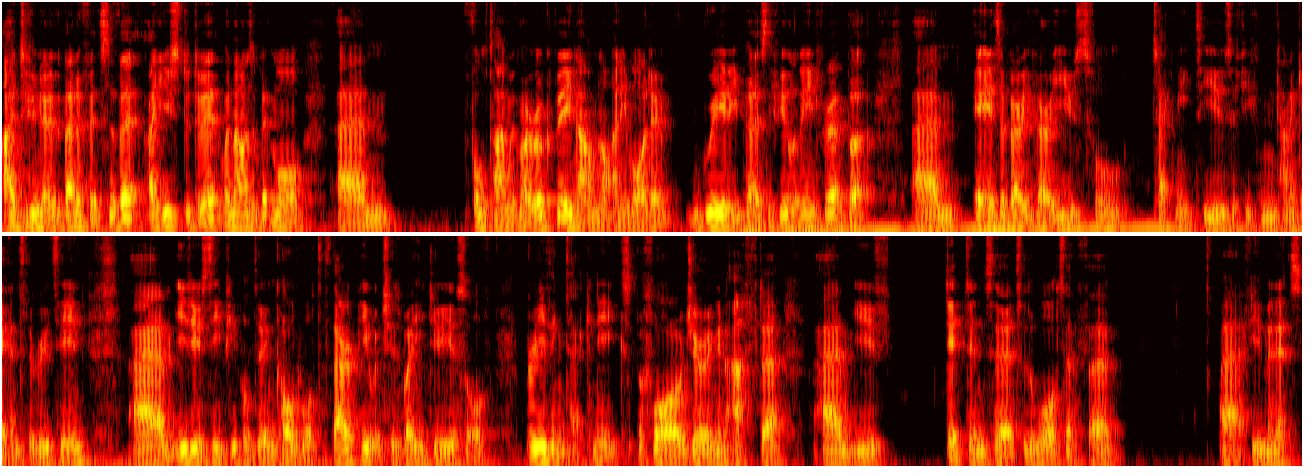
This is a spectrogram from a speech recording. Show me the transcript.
I do know the benefits of it. I used to do it when I was a bit more um, full time with my rugby. Now I'm not anymore. I don't really personally feel the need for it, but um, it is a very very useful technique to use if you can kind of get into the routine. Um, you do see people doing cold water therapy, which is where you do your sort of breathing techniques before, during, and after um, you've dipped into to the water for uh, a few minutes.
